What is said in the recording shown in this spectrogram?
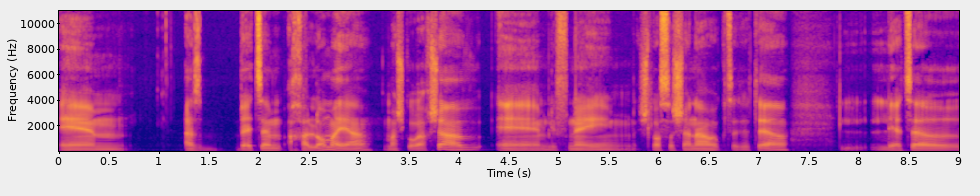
אמ, אז בעצם החלום היה מה שקורה עכשיו אמ, לפני 13 שנה או קצת יותר. לייצר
